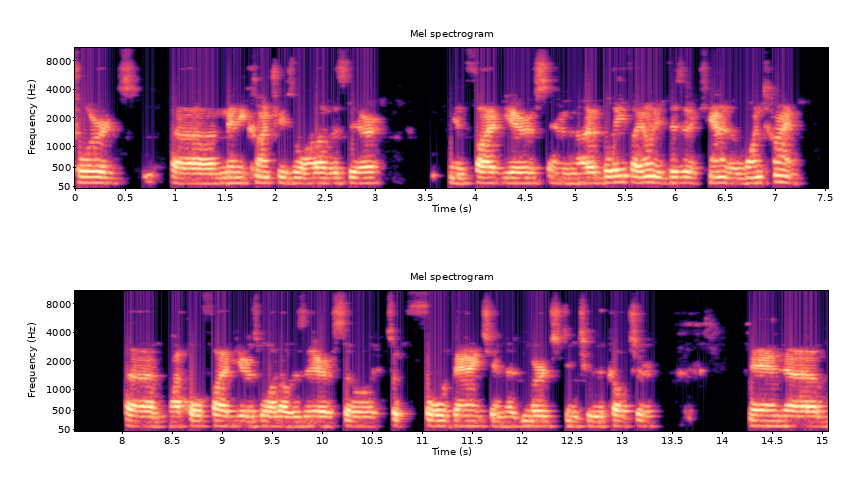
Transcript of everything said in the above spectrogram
towards uh, many countries while i was there in five years, and I believe I only visited Canada one time uh, my whole five years while I was there. So I took full advantage and merged into the culture. And uh,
